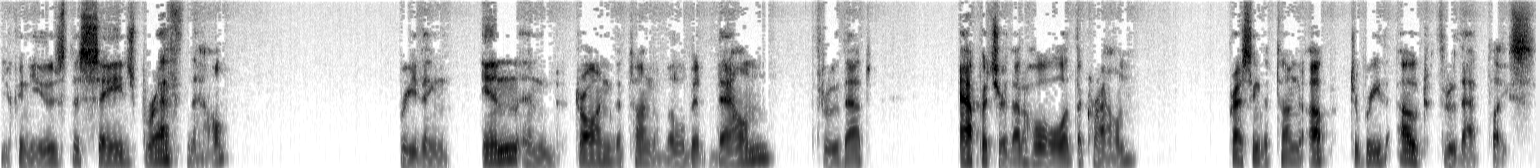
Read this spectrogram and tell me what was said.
You can use the sage breath now, breathing in and drawing the tongue a little bit down through that aperture, that hole at the crown, pressing the tongue up to breathe out through that place.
